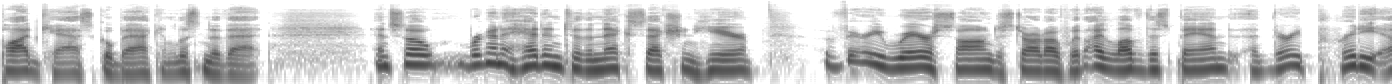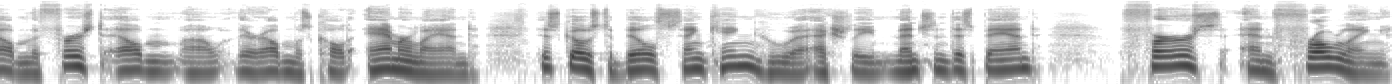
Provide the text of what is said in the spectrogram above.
podcast, go back and listen to that. And so we're going to head into the next section here. A very rare song to start off with. I love this band. A very pretty album. The first album, uh, their album was called Amerland. This goes to Bill Senking, who uh, actually mentioned this band. Furse and Froling.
